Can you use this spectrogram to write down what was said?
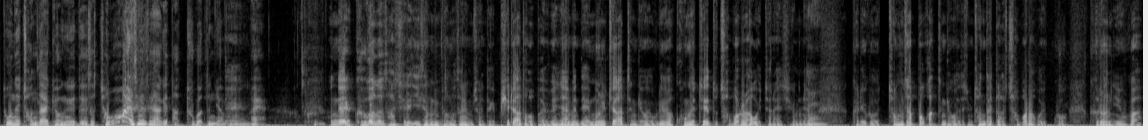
돈의 전달 경위에 대해서 정말 세세하게 다투거든요. 네. 음. 네. 근데 그거는 사실 이상민 변호사님 저는 되게 필요하다고 봐요. 왜냐하면 뇌물죄 같은 경우에 우리가 공여죄도 처벌을 하고 있잖아요, 지금요. 네. 그리고 정자법 같은 경우에도 지금 전달에 따라 처벌하고 있고 그런 이유가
